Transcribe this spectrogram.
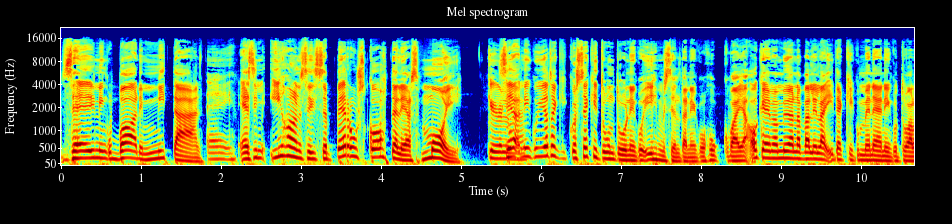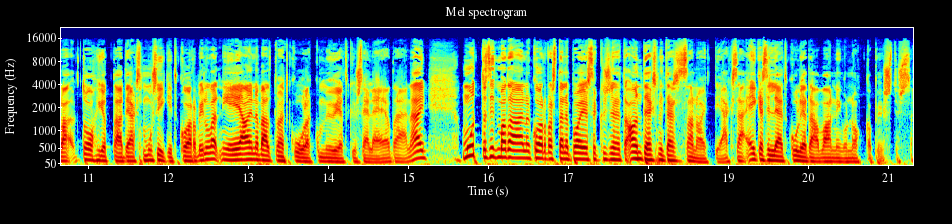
se ei niinku vaadi mitään. Ei. Esim. ihan siis se peruskohtelias moi. Kyllä. Se, niin kuin jotenkin, kun sekin tuntuu niin kuin ihmisiltä niin kuin hukkuvan. Ja okei, mä myönnän välillä itsekin, kun menee niin kuin tuolla tohjottaa, tiedätkö, musiikit korvilla, niin ei aina välttämättä kuule, kun myyjät kyselee jotain näin. Mutta sitten mä otan aina korvasta ne pois ja kysyn, että anteeksi, mitä sä sanoit, tiedätkö? Eikä silleen, että kuljetaan vaan niin kuin nokka pystyssä.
